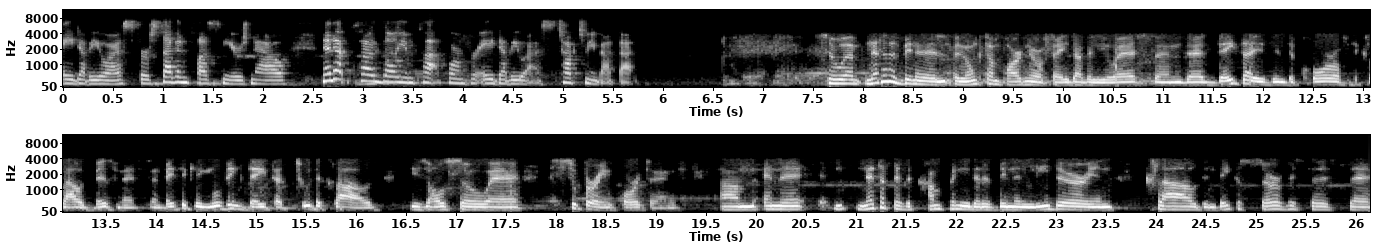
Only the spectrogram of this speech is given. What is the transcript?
aws for seven plus years now. Netapp cloud volume platform for aws talk to me about that so um, NetApp has been a, a long-term partner of AWS, and uh, data is in the core of the cloud business. And basically, moving data to the cloud is also uh, super important. Um, and uh, NetApp is a company that has been a leader in cloud and data services uh,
